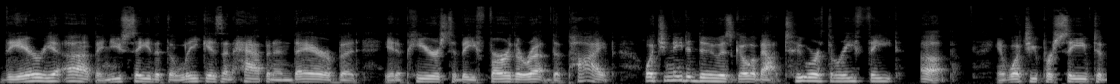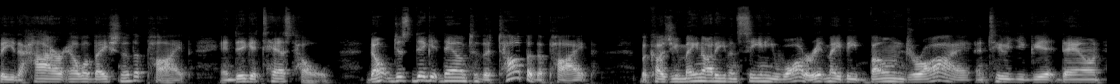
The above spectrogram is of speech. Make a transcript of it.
the area up and you see that the leak isn't happening there, but it appears to be further up the pipe, what you need to do is go about two or three feet up in what you perceive to be the higher elevation of the pipe and dig a test hole. Don't just dig it down to the top of the pipe because you may not even see any water. It may be bone dry until you get down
